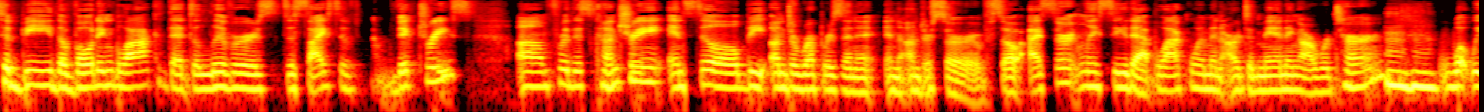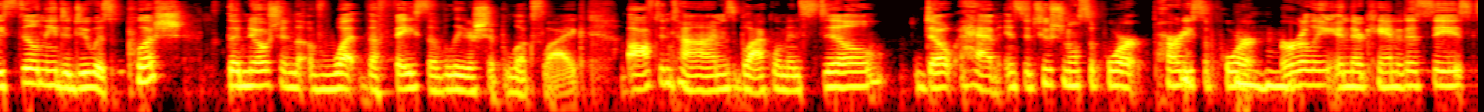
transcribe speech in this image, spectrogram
to be the voting bloc that delivers decisive victories um, for this country and still be underrepresented and underserved. So I certainly see that Black women are demanding our return. Mm-hmm. What we still need to do is push the notion of what the face of leadership looks like. Oftentimes, Black women still don't have institutional support, party support mm-hmm. early in their candidacies.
